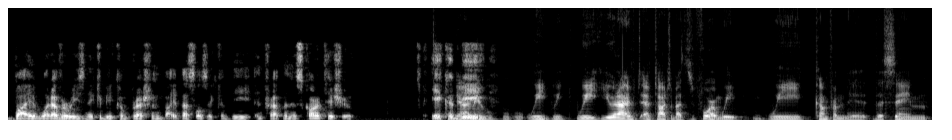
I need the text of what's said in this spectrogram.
by whatever reason. It could be compression by vessels. It could be entrapment in scar tissue. It could yeah, be. I mean, we, we, we, you and I have, have, talked about this before, and we, we come from the, the same,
